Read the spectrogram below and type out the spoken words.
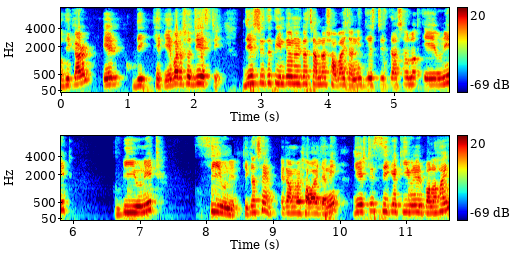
অধিকার এর দিক থেকে। এবার আসো জিএসটি জিএসটি তে তিনটা ইউনিট আছে, আমরা সবাই জানি। জিএসটি তে আছে হলো A unit B unit C unit ঠিক আছে? এটা আমরা সবাই জানি। জিএসটি সি কে কি ইউনিট বলা হয়?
